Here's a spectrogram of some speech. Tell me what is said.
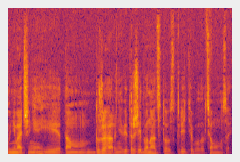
в Німеччині, і там дуже гарні вітражі 12 століття були в цьому музеї.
